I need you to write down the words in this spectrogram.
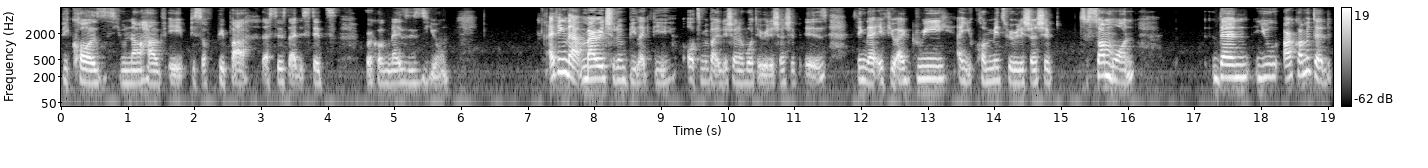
because you now have a piece of paper that says that the state recognizes you. I think that marriage shouldn't be like the ultimate validation of what a relationship is. I think that if you agree and you commit to a relationship to someone, then you are committed.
